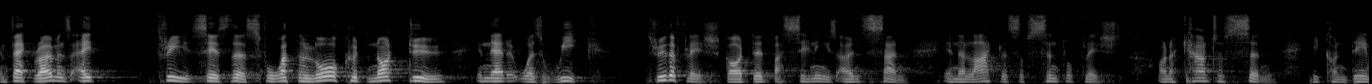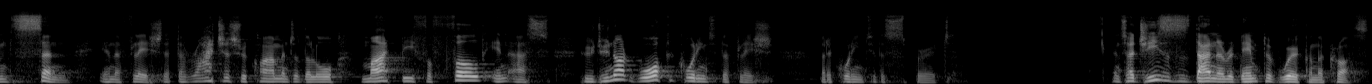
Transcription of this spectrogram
In fact, Romans 8 3 says this For what the law could not do, in that it was weak through the flesh, God did by sending his own Son in the likeness of sinful flesh. On account of sin, he condemned sin in the flesh, that the righteous requirement of the law might be fulfilled in us who do not walk according to the flesh, but according to the Spirit. And so Jesus has done a redemptive work on the cross.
